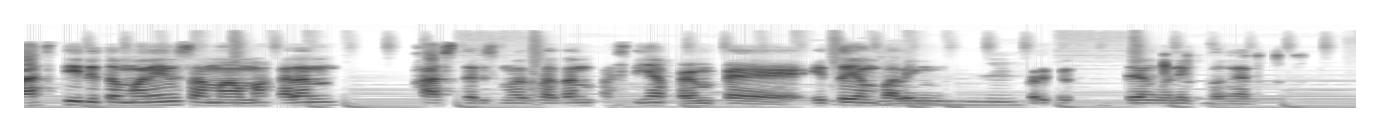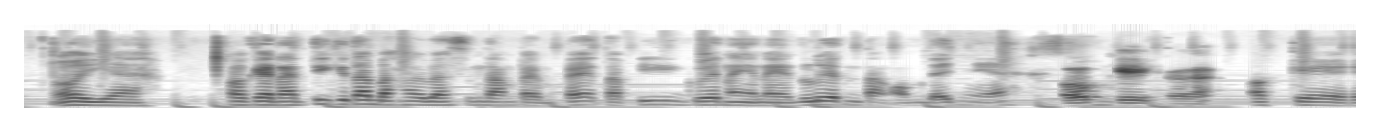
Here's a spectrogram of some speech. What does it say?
pasti ditemanin sama makanan khas dari Sumatera Selatan pastinya pempek. Itu yang paling Hmm. berkesan yang unik banget. Oh iya. Oke, nanti kita bakal bahas tentang pempek, tapi gue nanya-nanya dulu ya tentang omdanya ya. Oke kak. Oke.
